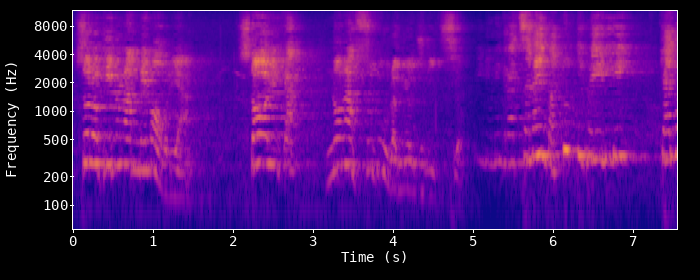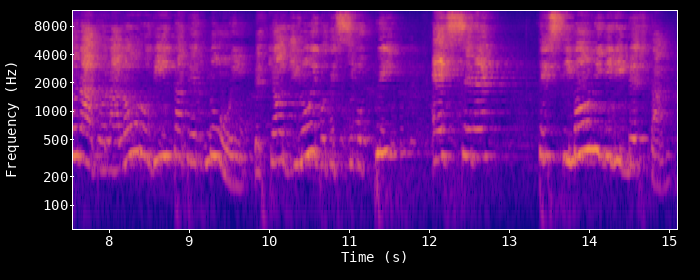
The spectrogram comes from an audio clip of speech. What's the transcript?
Solo chi non ha memoria storica non ha futuro a mio giudizio. Quindi un ringraziamento a tutti quelli dato la loro vita per noi, perché oggi noi potessimo qui essere testimoni di libertà.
